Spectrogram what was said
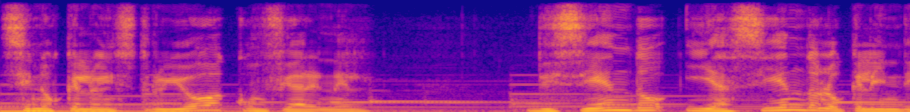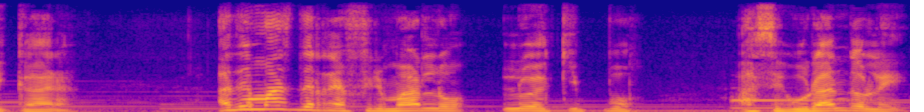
sino que lo instruyó a confiar en Él, diciendo y haciendo lo que le indicara. Además de reafirmarlo, lo equipó, asegurándole,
